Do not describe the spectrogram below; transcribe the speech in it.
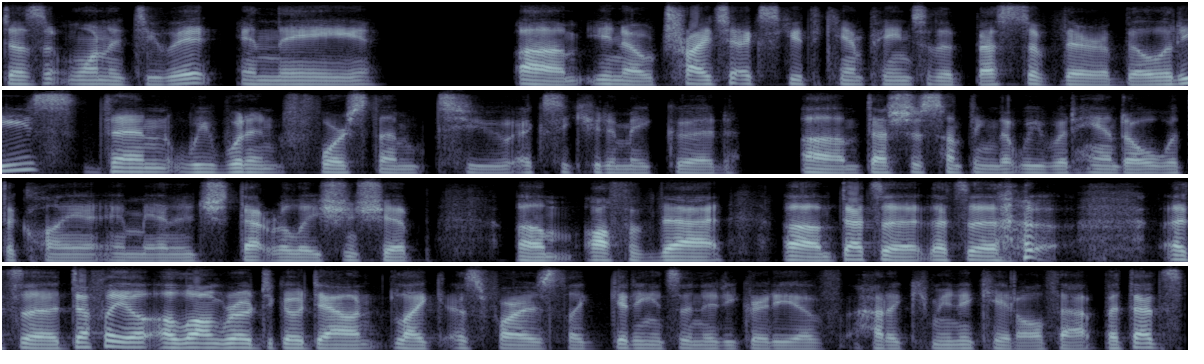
doesn't want to do it and they um, you know, try to execute the campaign to the best of their abilities, then we wouldn't force them to execute and make good. Um, that's just something that we would handle with the client and manage that relationship um, off of that. Um, that's a that's a that's a definitely a, a, long road to go down. Like as far as like getting into the nitty gritty of how to communicate all that. But that's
